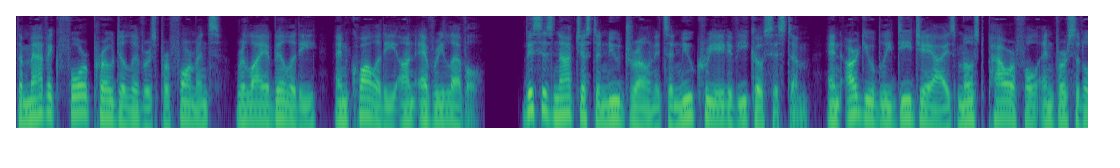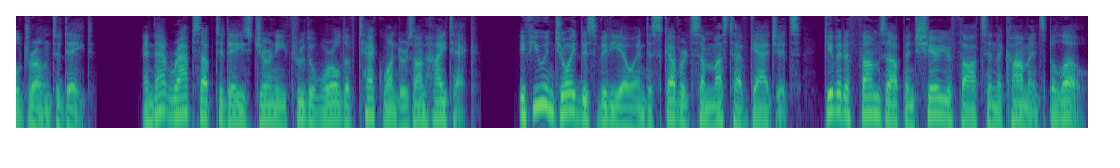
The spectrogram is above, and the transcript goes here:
the Mavic 4 Pro delivers performance, reliability, and quality on every level. This is not just a new drone, it's a new creative ecosystem, and arguably DJI's most powerful and versatile drone to date. And that wraps up today's journey through the world of tech wonders on HiTEC. If you enjoyed this video and discovered some must-have gadgets, give it a thumbs up and share your thoughts in the comments below.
